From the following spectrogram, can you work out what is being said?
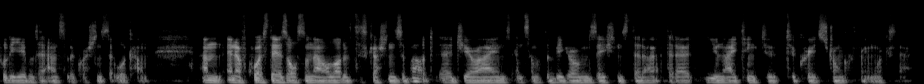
fully able to answer the questions that will come. Um, and of course, there's also now a lot of discussions about uh, GRI and, and some of the big organizations that are, that are uniting to, to create stronger frameworks there.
